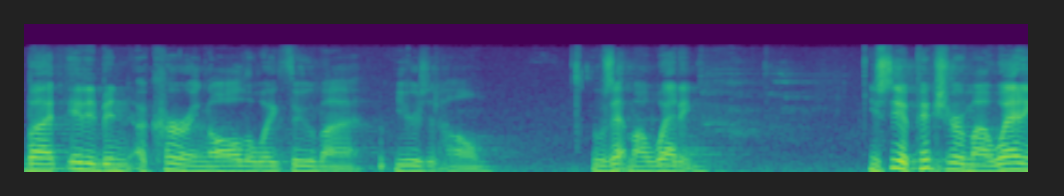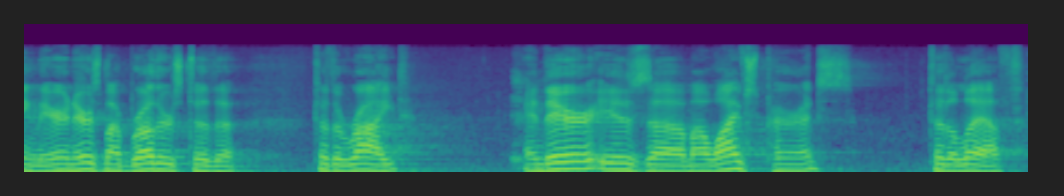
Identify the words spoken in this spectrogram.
but it had been occurring all the way through my years at home. It was at my wedding. You see a picture of my wedding there, and there's my brothers to the, to the right, and there is uh, my wife's parents to the left.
